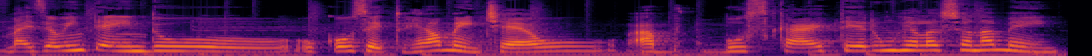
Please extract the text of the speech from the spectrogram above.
Mas eu entendo o conceito. Realmente é o a buscar ter um relacionamento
